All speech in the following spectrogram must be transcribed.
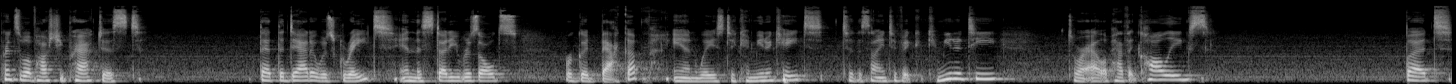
principle of how she practiced, that the data was great and the study results were good backup and ways to communicate to the scientific community to our allopathic colleagues. But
